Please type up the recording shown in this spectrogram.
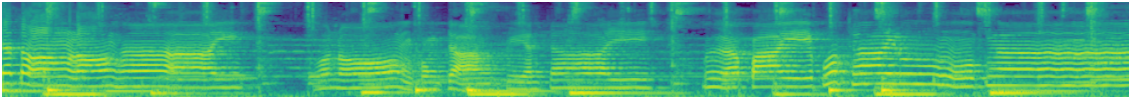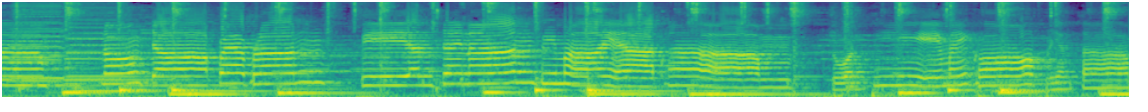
จะต้องร้องไห้เพราะน้องคงจางเปลี่ยนใจ เมื่อไปพบชายลูกงามน้องจะแปรปรนเปลี่ยนใจนั้นพี่ไม่อาจทำส่วนพี่ไม่ขอเปลี่ยนตาม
